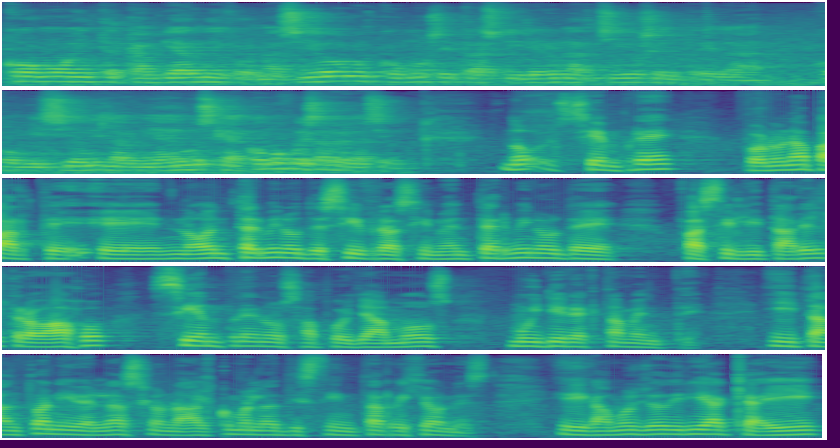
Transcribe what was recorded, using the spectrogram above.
¿Cómo intercambiaron información? ¿Cómo se transfirieron archivos entre la comisión y la unidad de búsqueda? ¿Cómo fue esa relación? No, siempre, por una parte, eh, no en términos de cifras, sino en términos de facilitar el trabajo, siempre nos apoyamos muy directamente y tanto a nivel nacional como en las distintas regiones. Y digamos, yo diría que ahí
